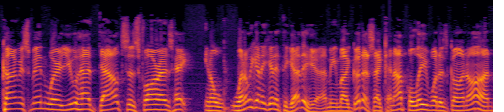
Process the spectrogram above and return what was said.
Congressman, where you had doubts as far as, hey, you know, when are we going to get it together here? I mean, my goodness, I cannot believe what has gone on.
